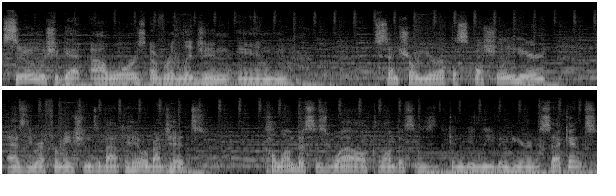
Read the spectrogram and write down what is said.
Soon we should get uh, wars of religion in Central Europe, especially here as the Reformation's about to hit. We're about to hit Columbus as well. Columbus is going to be leaving here in a second.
